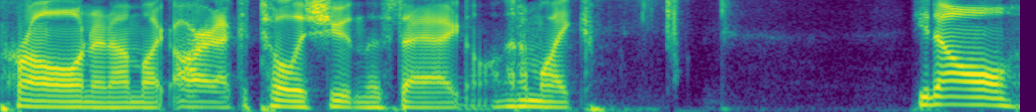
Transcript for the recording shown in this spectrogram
prone, and I'm like, all right, I could totally shoot in this diagonal. And then I'm like, you know,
